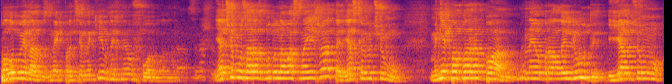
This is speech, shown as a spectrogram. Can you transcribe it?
половина з них працівників в них не оформлена. Я чому зараз буду на вас наїжджати? Я скажу чому. Мені по барабану, мене обрали люди, і я цьому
